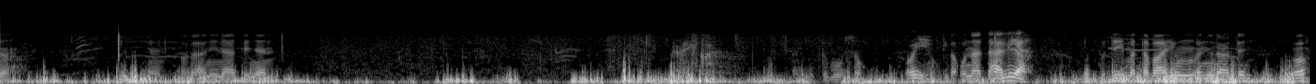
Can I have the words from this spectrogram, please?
ano. Yan. Pagaanin natin yan. Ay ko. Ay, may tumusok. Uy, hindi ka ko nadali ah. Buti mataba yung ano natin. Oh.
